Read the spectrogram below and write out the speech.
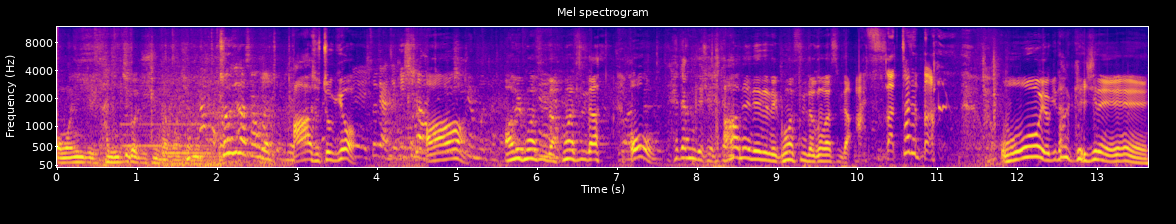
어머님들이 사진 찍어주신다고 하셨는데. 저기 가서 한번 여쭤보세요. 아 저쪽이요? 네, 저기 앉아 계시면 아, 아, 네, 고맙습니다. 고맙습니다. 오, 회장님 계세요, 회장님. 아, 네네네, 고맙습니다. 고맙습니다. 아싸, 찾았다. 오, 여기 다 계시네.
